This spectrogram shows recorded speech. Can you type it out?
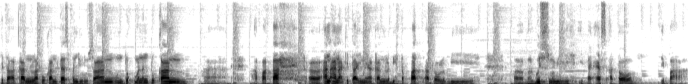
kita akan lakukan tes penjurusan untuk menentukan uh, apakah uh, anak-anak kita ini akan lebih tepat atau lebih uh, bagus memilih IPS atau IPA.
